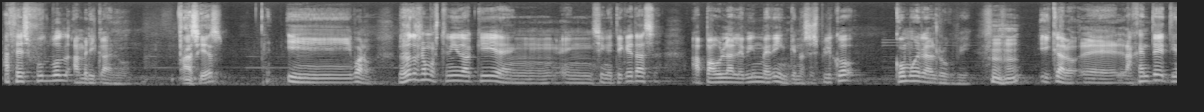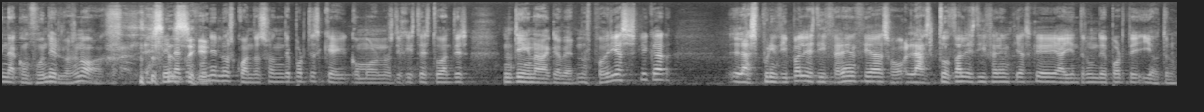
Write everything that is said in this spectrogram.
haces fútbol americano. Así es. Y bueno, nosotros hemos tenido aquí en, en Sin Etiquetas a Paula Levin Medín, que nos explicó cómo era el rugby. Y claro, eh, la gente tiende a confundirlos, ¿no? Tiende a Sí. confundirlos cuando son deportes que, como nos dijiste tú antes, no tienen nada que ver. ¿Nos podrías explicar las principales diferencias o las totales diferencias que hay entre un deporte y otro?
